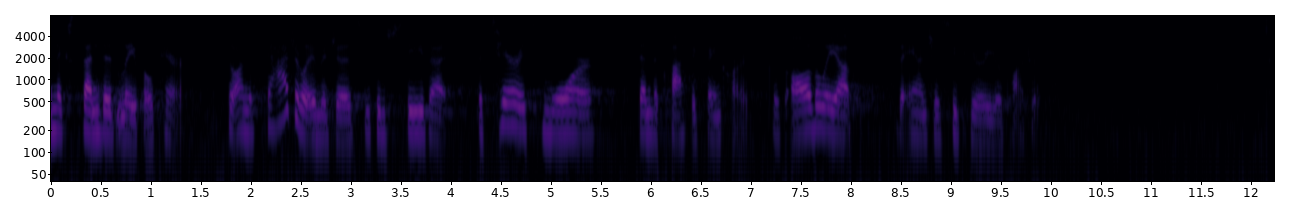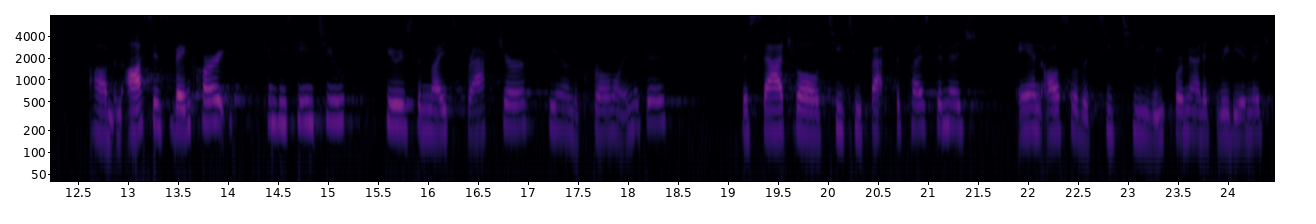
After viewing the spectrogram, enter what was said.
an extended labral tear. So on the sagittal images, we can see that the tear is more than the classic Bankart. It goes all the way up to the antero-superior quadrant. Um, an osseous Bankart can be seen too. Here's the nice fracture seen on the coronal images. The sagittal T2 fat suppressed image and also the CT reformatted 3D image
